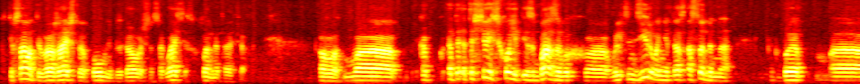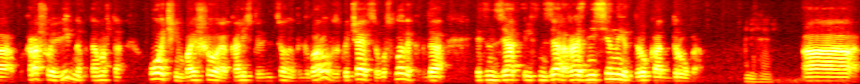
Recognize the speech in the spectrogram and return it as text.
то тем самым ты выражаешь свое полное безоговорочное согласие с условиями этой оферты. Вот. Это, это все исходит из базовых, э, в лицензировании это особенно как бы, э, хорошо видно, потому что очень большое количество лицензионных договоров заключается в условиях, когда лицензиат и лицензиар разнесены друг от друга. Угу. А,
